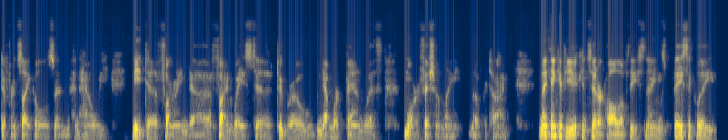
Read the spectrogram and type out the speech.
different cycles and, and how we need to find find ways to to grow network bandwidth more efficiently over time. And I think if you consider all of these things, basically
